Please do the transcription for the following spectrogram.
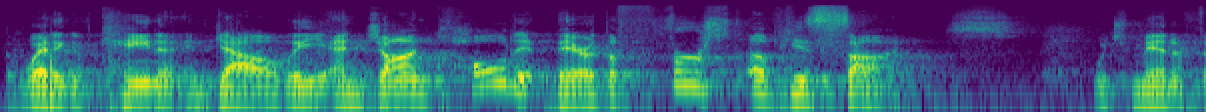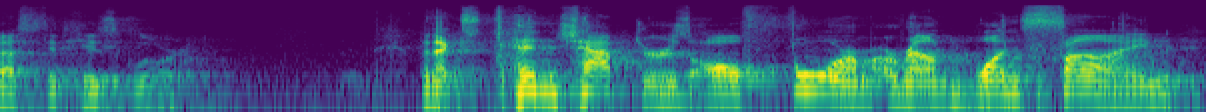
the wedding of Cana in Galilee, and John called it there the first of his signs, which manifested his glory. The next 10 chapters all form around one sign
